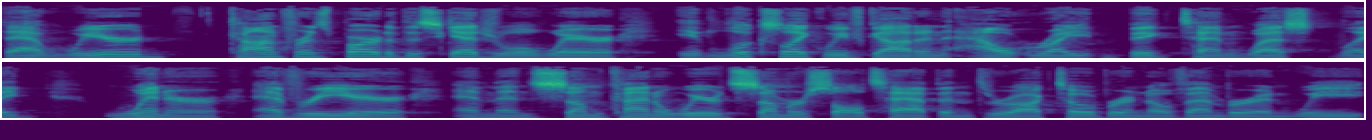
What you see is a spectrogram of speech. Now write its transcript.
that weird conference part of the schedule where it looks like we've got an outright Big Ten West like winner every year and then some kind of weird somersaults happen through October and November and we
